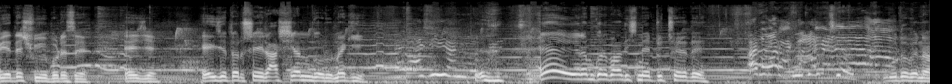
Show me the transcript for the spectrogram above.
বেঁধে শুয়ে পড়েছে এই যে এই যে তোর সেই রাশিয়ান গরু নাকি? এই এরম করে বাঁধিস না একটু ছেড়ে দে। বুঝবে না।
